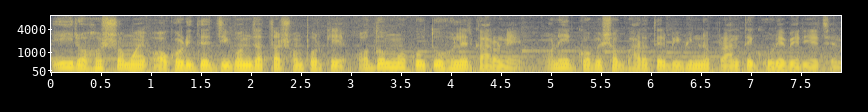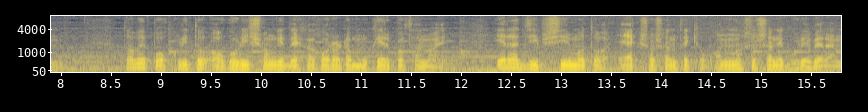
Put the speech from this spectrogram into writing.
এই রহস্যময় অঘরীদের জীবনযাত্রা সম্পর্কে অদম্য কৌতূহলের কারণে অনেক গবেষক ভারতের বিভিন্ন প্রান্তে ঘুরে বেরিয়েছেন। তবে প্রকৃত অঘরীর সঙ্গে দেখা করাটা মুখের কথা নয়। এরা জিপসির মতো এক শ্মশান থেকে অন্য শ্মশানে ঘুরে বেড়ান।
